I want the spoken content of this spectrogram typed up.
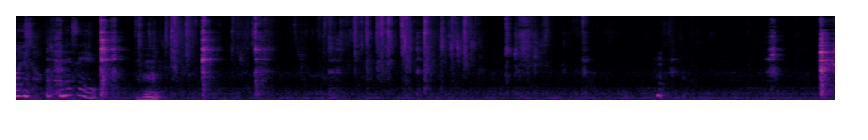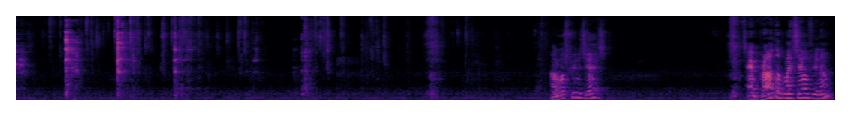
Oh, he's what can I say? almost finished, guys. I'm proud of myself, you know.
